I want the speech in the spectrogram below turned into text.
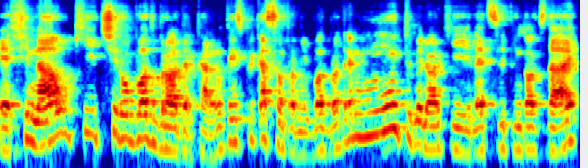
é, final que tirou Blood Brother, cara. Não tem explicação para mim. Blood Brother é muito melhor que Let Sleeping Dogs Die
